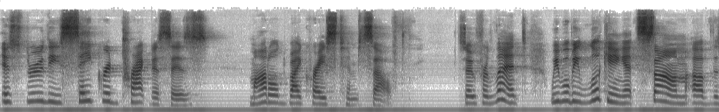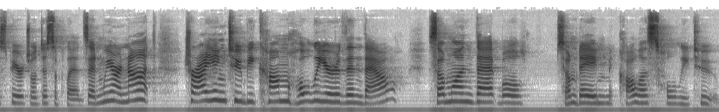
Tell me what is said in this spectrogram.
is through these sacred practices modeled by Christ Himself. So for Lent, we will be looking at some of the spiritual disciplines, and we are not trying to become holier than thou, someone that will someday call us holy too.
